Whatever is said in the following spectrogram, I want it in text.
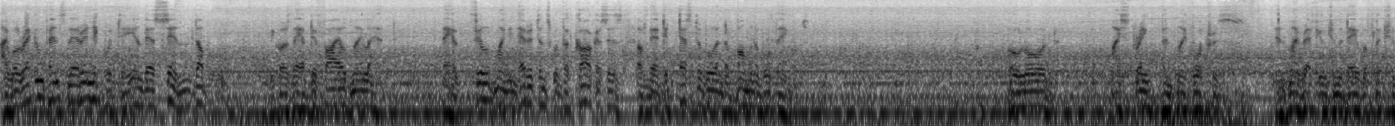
I will recompense their iniquity and their sin double, because they have defiled my land. They have filled mine inheritance with the carcasses of their detestable and abominable things. O Lord, my strength and my fortress, and my refuge in the day of affliction.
